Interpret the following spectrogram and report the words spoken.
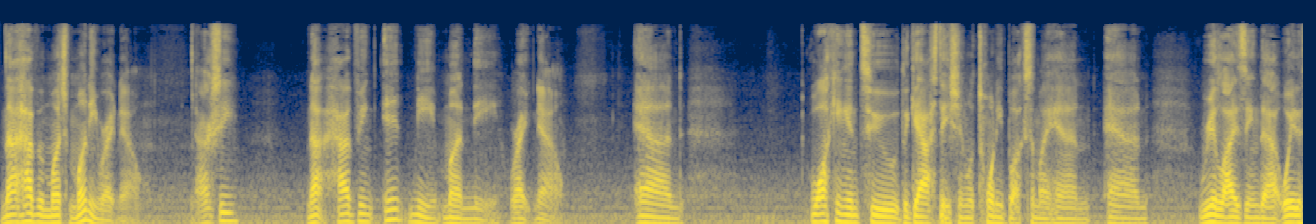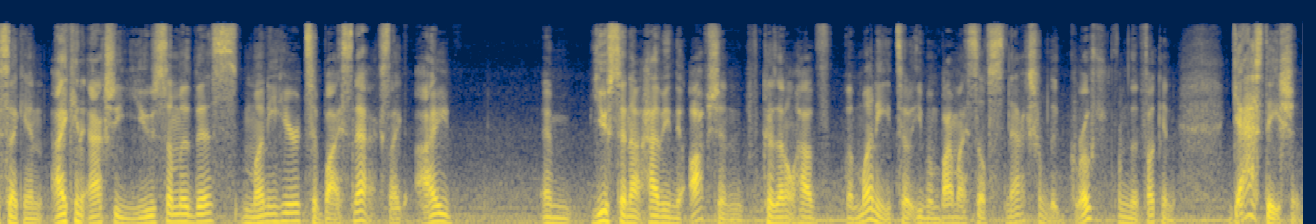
not having much money right now. Actually, not having any money right now. And walking into the gas station with 20 bucks in my hand and realizing that wait a second, I can actually use some of this money here to buy snacks. Like I am used to not having the option because I don't have the money to even buy myself snacks from the gross from the fucking gas station.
